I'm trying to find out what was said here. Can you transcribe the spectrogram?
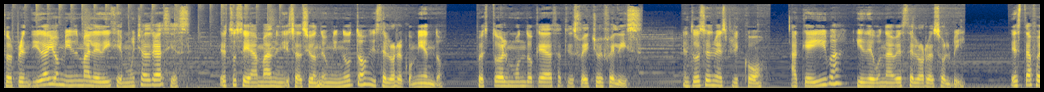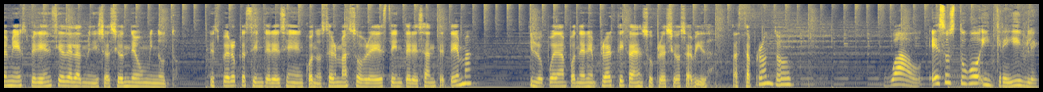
Sorprendida yo misma le dije muchas gracias. Esto se llama administración de un minuto y se lo recomiendo, pues todo el mundo queda satisfecho y feliz. Entonces me explicó a qué iba y de una vez se lo resolví. Esta fue mi experiencia de la administración de un minuto. Espero que se interesen en conocer más sobre este interesante tema y lo puedan poner en práctica en su preciosa vida. Hasta pronto. ¡Wow! Eso estuvo increíble.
